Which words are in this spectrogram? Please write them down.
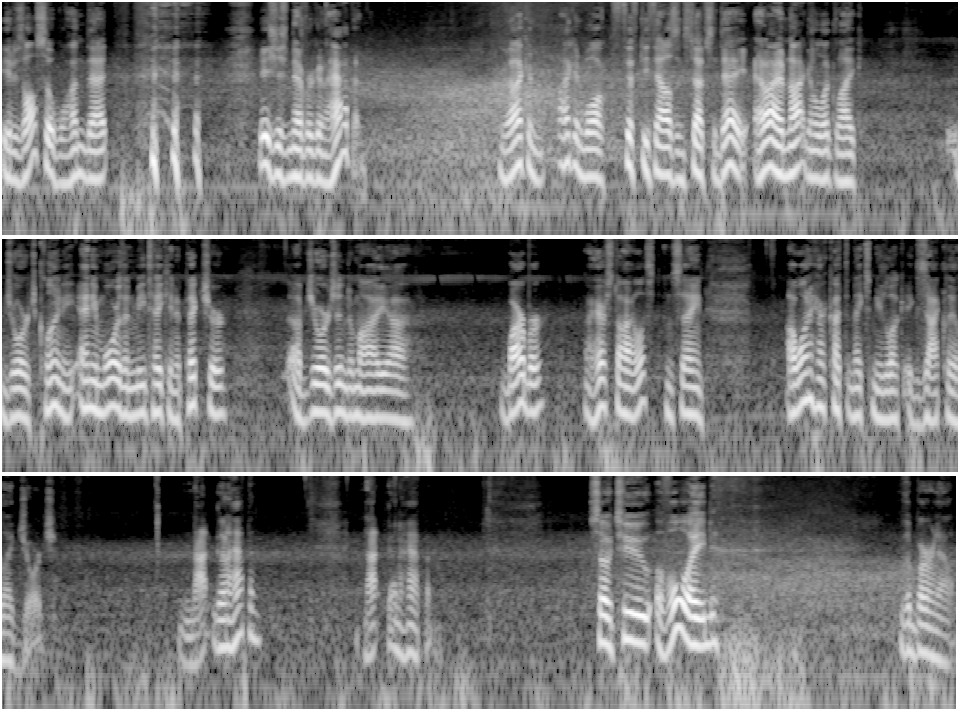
It is also one that is just never going to happen. I, mean, I can I can walk fifty thousand steps a day, and I am not going to look like George Clooney any more than me taking a picture of George into my uh, barber, my hairstylist, and saying, I want a haircut that makes me look exactly like George. Not going to happen. Not going to happen. So, to avoid the burnout,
